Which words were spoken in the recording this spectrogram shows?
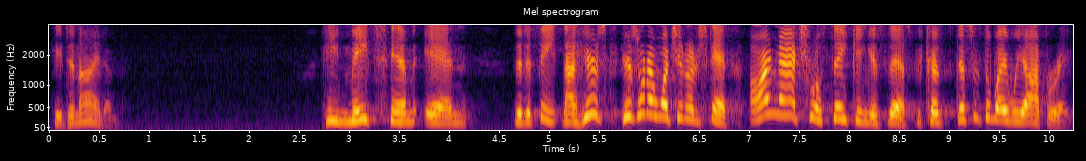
he denied him. He meets him in the defeat. Now, here's, here's what I want you to understand. Our natural thinking is this, because this is the way we operate.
